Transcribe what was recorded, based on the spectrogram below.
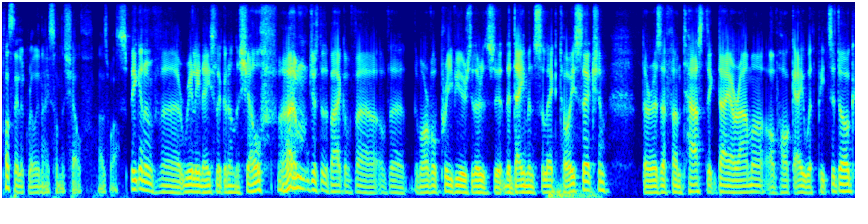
Plus, they look really nice on the shelf as well. Speaking of uh, really nice looking on the shelf, um, just at the back of uh, of the the Marvel previews, there's the Diamond Select Toys section. There is a fantastic diorama of Hawkeye with Pizza Dog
